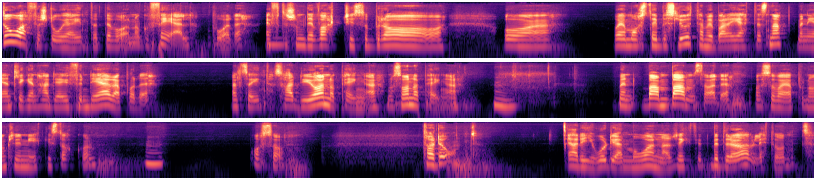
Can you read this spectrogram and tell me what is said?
Då förstod jag inte att det var något fel på det, eftersom det vart ju så bra och, och, och jag måste besluta mig bara jättesnabbt, men egentligen hade jag ju funderat på det. Alltså inte så hade jag några pengar, några sådana pengar. Mm. Men bam bam sa det och så var jag på någon klinik i Stockholm. Mm. Och så Tar det ont? Ja, det gjorde ju en månad, riktigt bedrövligt ont.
